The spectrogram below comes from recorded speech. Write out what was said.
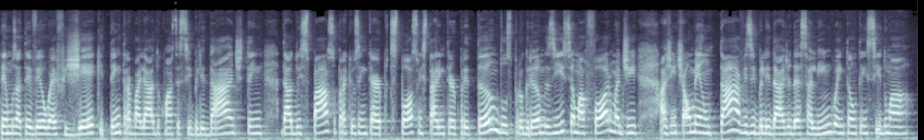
Temos a TV UFG, que tem trabalhado com acessibilidade, tem dado espaço para que os intérpretes possam estar interpretando os programas, e isso é uma forma de a gente aumentar a visibilidade dessa língua, então tem sido uma,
